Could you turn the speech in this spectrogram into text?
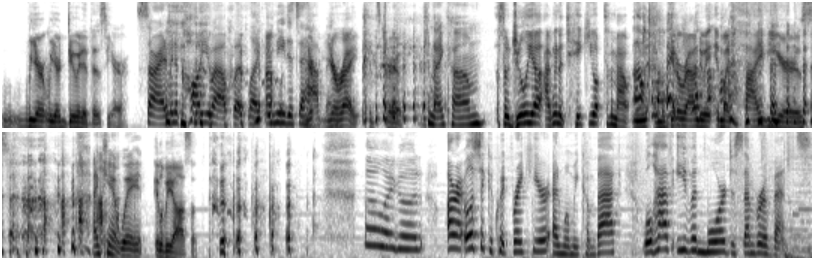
we are we are doing it this year. Sorry, I'm going to call you out, but like it needed to You're- happen. You're, right. It's true. Can I come? so Giulia, I'm going to take you up to the mountain, Oh and we'll get around to it in like five years. I can't wait. It'll be awesome. Oh my god. All right, well, let's take a quick break here, and when we come back, we'll have even more December events.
